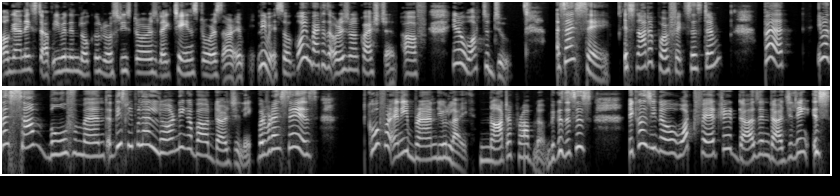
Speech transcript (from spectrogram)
organic stuff even in local grocery stores like chain stores are anyway so going back to the original question of you know what to do. As i say it's not a perfect system but you know, there's some movement. Least people are learning about Darjeeling. But what I say is, go for any brand you like. Not a problem because this is because you know what fair trade does in Darjeeling is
